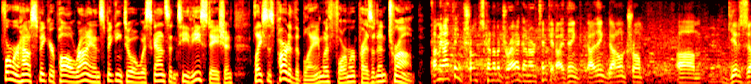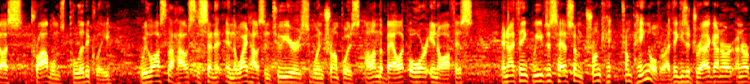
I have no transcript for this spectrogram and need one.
Former House Speaker Paul Ryan, speaking to a Wisconsin TV station, places part of the blame with former President Trump. I mean, I think Trump's kind of a drag on our ticket. I think I think Donald Trump um, gives us problems politically. We lost the House, the Senate, and the White House in two years when Trump was on the ballot or in office. And I think we just have some Trump, Trump hangover. I think he's a drag on our on our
